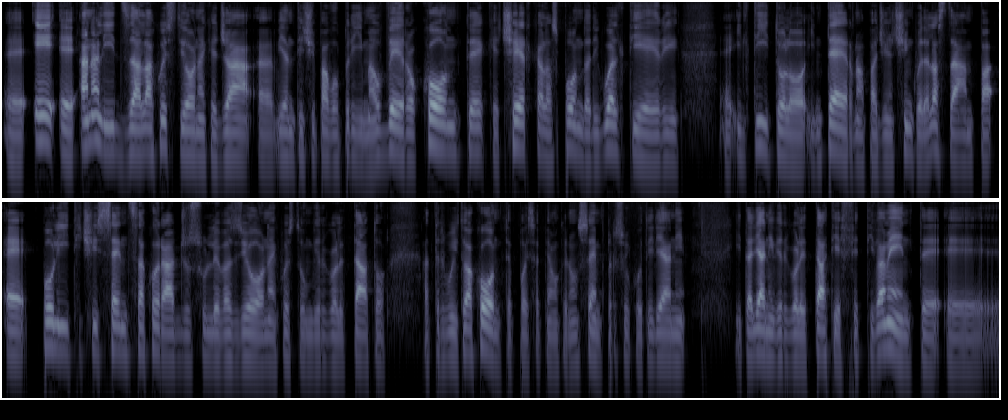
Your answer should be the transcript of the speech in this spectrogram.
eh, e eh, analizza la questione che già eh, vi anticipavo prima, ovvero Conte che cerca la sponda di Gualtieri. il titolo interno a pagina 5 della stampa è Politici senza coraggio sull'evasione. Questo è un virgolettato attribuito a Conte, poi sappiamo che non sempre sui quotidiani italiani virgolettati effettivamente eh,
